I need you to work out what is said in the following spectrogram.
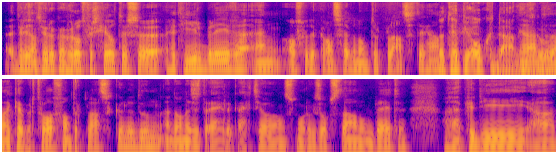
Er is natuurlijk een groot verschil tussen het hier beleven en als we de kans hebben om ter plaatse te gaan. Dat heb je ook gedaan, Ja, dan, ik heb er twaalf van ter plaatse kunnen doen. En dan is het eigenlijk echt, ja, dan 's morgens opstaan, ontbijten. Dan heb je die, ja,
